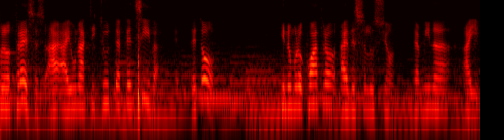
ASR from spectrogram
Número tres, hay una actitud defensiva de todo. Y número cuatro, hay disolución. Termina ahí.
